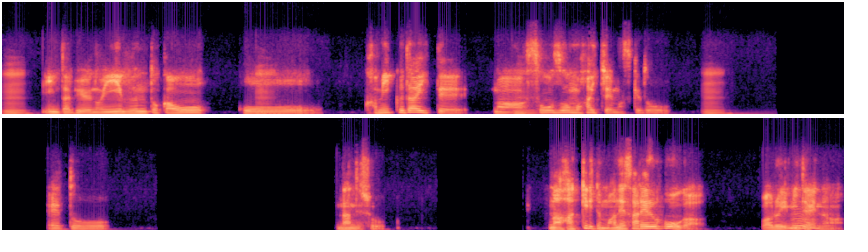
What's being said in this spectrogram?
うん。インタビューの言い分とかをこう、噛み砕いてまあ、うん想像も入っちゃいますけどうん。えっ、となんでしょうまあはっきりと真似される方が悪いみたいな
